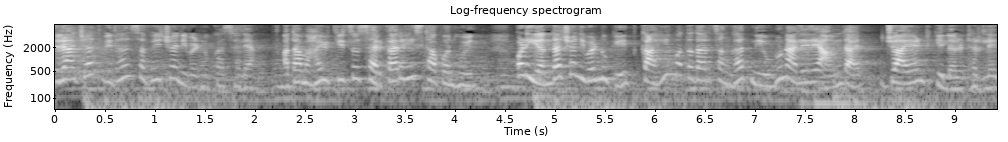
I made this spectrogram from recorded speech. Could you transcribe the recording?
राज्यात विधानसभेच्या निवडणुका झाल्या. आता महायुतीचं सरकारही स्थापन होईल. पण यंदाच्या निवडणुकीत काही मतदारसंघात निवडून आलेले आमदार जायंट किलर ठरलेत.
